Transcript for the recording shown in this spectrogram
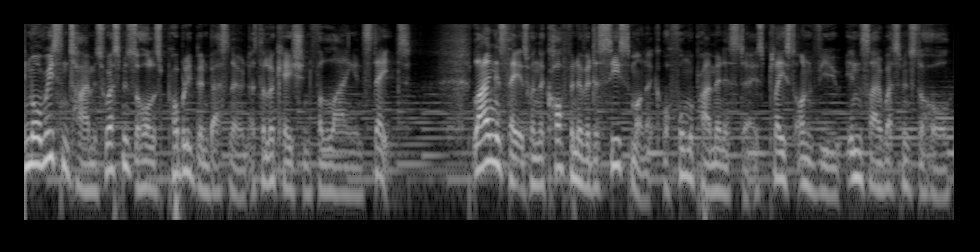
In more recent times, Westminster Hall has probably been best known as the location for lying in state. Lying in state is when the coffin of a deceased monarch or former prime minister is placed on view inside Westminster Hall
